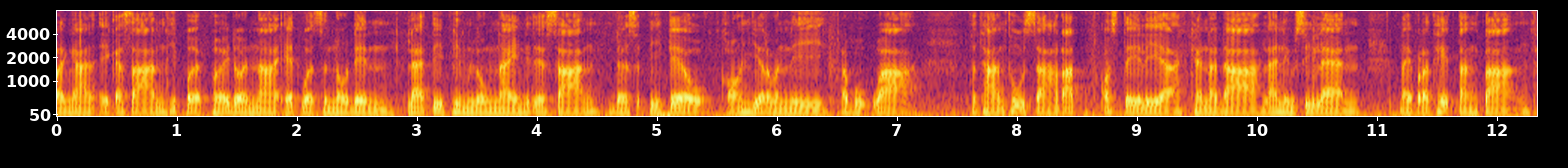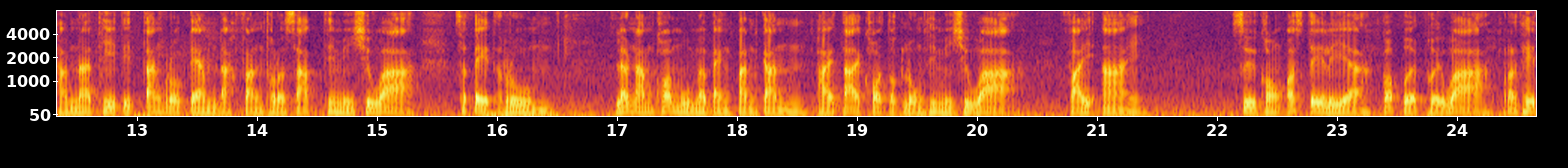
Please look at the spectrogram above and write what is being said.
รายงานเอกสารที่เปิดเผยโดยนายเอ็ดเวิร์ดสโนเดนและตีพิมพ์ลงในนิตยสาร Der Spiegel ของเยอรมนี ระบุว่า สถานทูตสหรัฐ ออสเตรเลีย แคนาดา และนิวซีแลนด์ ในประเทศต่างๆ ทำหน้าที่ติดตั้งโปรแกรมดักฟังโทรศัพท์ที่มีชื่อว่า State Room แล้วนำข้อมูลมาแบ่งปันกัน ภายใต้ข้อตกลงที่มีชื่อว่าFive Eyes สื่อของออสเตรเลียก็เปิดเผยว่าประเทศ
